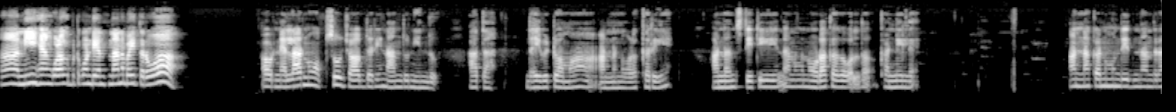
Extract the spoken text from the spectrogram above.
ಹಾಂ, ನೀ ಹೆಂಗೆ ಒಳಗೆ ಬಿಟ್ಕೊಂಡಿ ಅಂತ ನಾನು ಬೈತಾರೋ? ಅವ್ರನ್ನೆಲ್ಲರನ್ನೂ ಒಪ್ಸೋ ಜವಾಬ್ದಾರಿ ನಂದು, ನಿಂದು. ಆತ, ದಯವಿಟ್ಟು ಅಮ್ಮ, ಅಣ್ಣನ ಒಳಕರಿ. ಅಣ್ಣನ ಸ್ಥಿತಿ ನನಗೆ ನೋಡೋಕ್ಕಾಗವಲ್ದ ಕಣ್ಣಿಲೆ. ಅಣ್ಣ ಕಣ್ಣು ಮುಂದಿದ್ನಂದ್ರ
